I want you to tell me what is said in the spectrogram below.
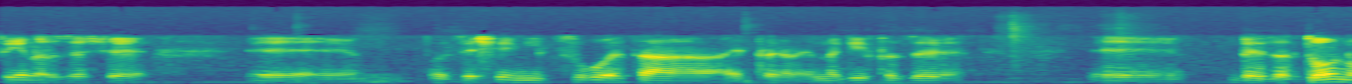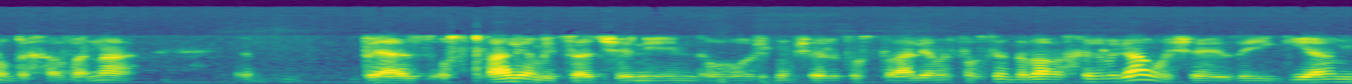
סין, על זה ש... אה, על זה שהם ייצרו את, ה, את הנגיף הזה אה, בזדון או בכוונה. ואז אוסטרליה מצד שני, ראש ממשלת אוסטרליה מפרסם דבר אחר לגמרי, שזה הגיע מ...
